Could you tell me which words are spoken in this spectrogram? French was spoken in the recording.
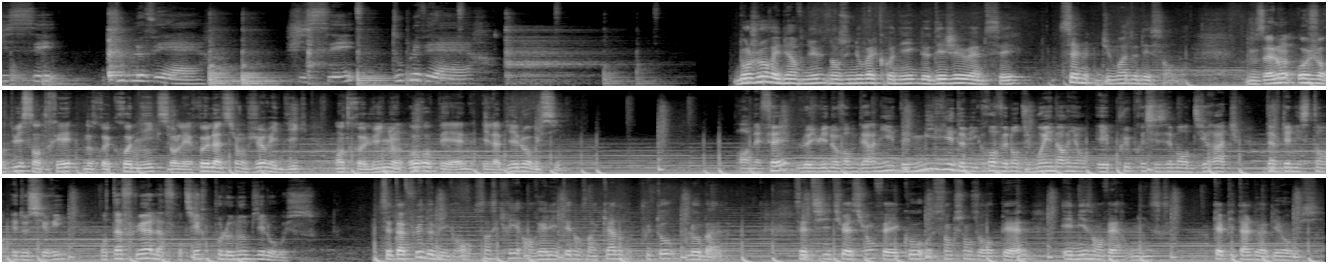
JCWR. JCWR. Bonjour et bienvenue dans une nouvelle chronique de DGEMC, celle du mois de décembre. Nous allons aujourd'hui centrer notre chronique sur les relations juridiques entre l'Union européenne et la Biélorussie. En effet, le 8 novembre dernier, des milliers de migrants venant du Moyen-Orient et plus précisément d'Irak, d'Afghanistan et de Syrie ont afflué à la frontière polono-biélorusse. Cet afflux de migrants s'inscrit en réalité dans un cadre plutôt global. Cette situation fait écho aux sanctions européennes émises envers Minsk, capitale de la Biélorussie.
